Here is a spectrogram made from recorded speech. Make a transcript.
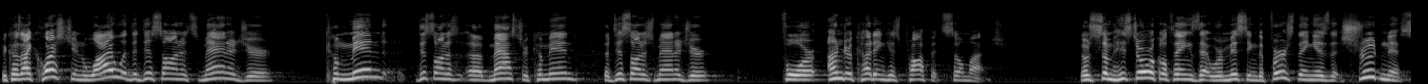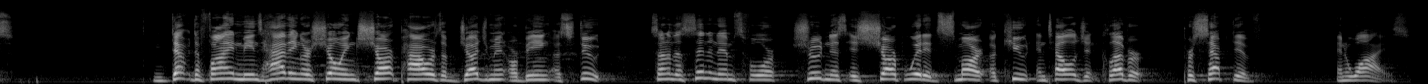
Because I question why would the dishonest manager commend dishonest uh, master commend the dishonest manager for undercutting his profits so much? There's some historical things that we're missing. The first thing is that shrewdness De- defined means having or showing sharp powers of judgment or being astute. Some of the synonyms for shrewdness is sharp witted, smart, acute, intelligent, clever, perceptive, and wise.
